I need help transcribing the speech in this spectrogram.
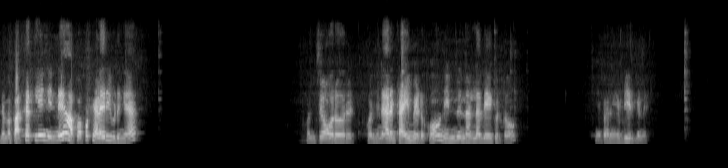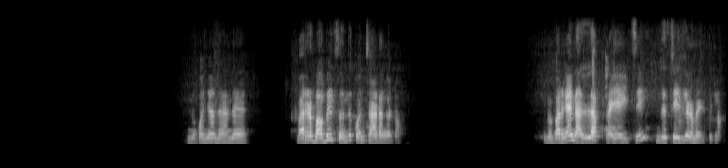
நம்ம பக்கத்துலேயே நின்று அப்பப்போ கிளறி விடுங்க. கொஞ்சம் ஒரு ஒரு கொஞ்ச நேரம் டைம் எடுக்கும். நின்று நல்லா வேகட்டும். பாருங்கள் பாருங்க எப்படி இருக்குன்னு. இன்னும் கொஞ்சம் அந்த அந்த வர்ற பபிள்ஸ் வந்து கொஞ்சம் அடங்கட்டும். இப்போ பாருங்க நல்லா ஃப்ரை ஆயிடுச்சு. இந்த ஸ்டேஜில் நம்ம எடுத்துக்கலாம்.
